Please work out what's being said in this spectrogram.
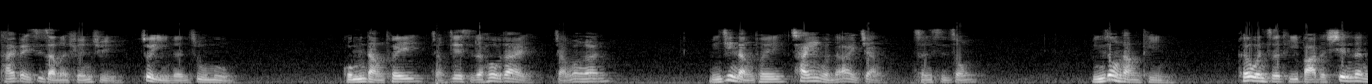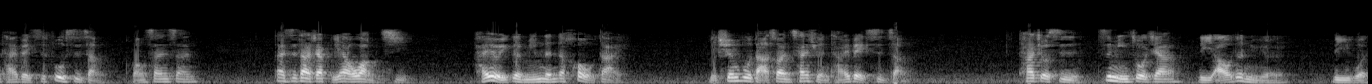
台北市长的选举最引人注目。国民党推蒋介石的后代蒋万安，民进党推蔡英文的爱将陈时中，民众党挺柯文哲提拔的现任台北市副市长黄珊珊。但是大家不要忘记，还有一个名人的后代也宣布打算参选台北市长。他就是知名作家李敖的女儿李玟。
